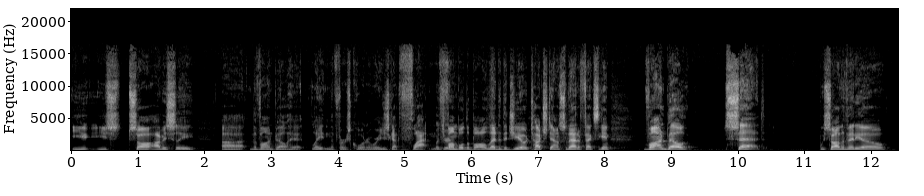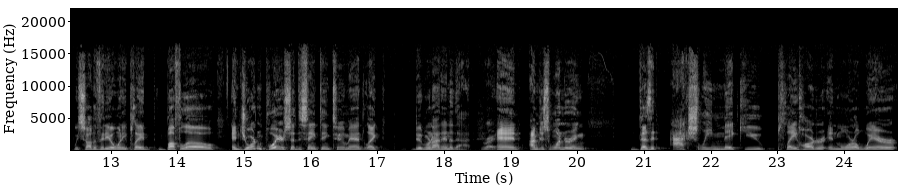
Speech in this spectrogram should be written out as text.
you you saw obviously uh, the Vonn Bell hit late in the first quarter where he just got flattened, fumbled the ball, led to the Gio touchdown. So that affects the game. Vonn Bell said, "We saw the video. We saw the video when he played Buffalo." And Jordan Poyer said the same thing too, man. Like, dude, we're not into that. Right. And I'm just wondering does it actually make you play harder and more aware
